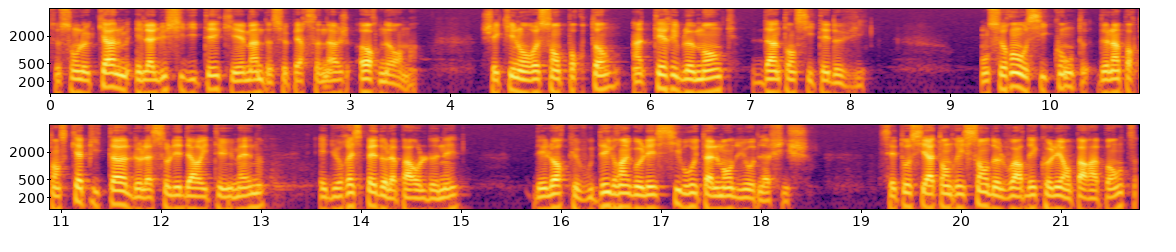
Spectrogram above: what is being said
ce sont le calme et la lucidité qui émanent de ce personnage hors norme, chez qui l'on ressent pourtant un terrible manque d'intensité de vie. On se rend aussi compte de l'importance capitale de la solidarité humaine et du respect de la parole donnée, dès lors que vous dégringolez si brutalement du haut de l'affiche. C'est aussi attendrissant de le voir décoller en parapente,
